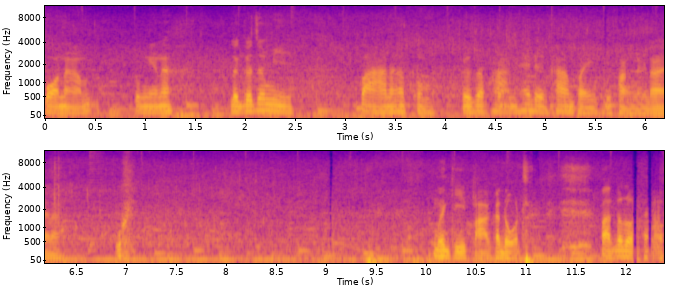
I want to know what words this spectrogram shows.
บ่อน้ำตรงเนี้ยนะ แล้วก็จะมีปลานะครับผมเป็นสะพานให้เดินข้ามไปอีกฝั่งหนึ่งได้นะอุ้ยเมื่อกี้ปลากระโดดปลากระโดดใส่เรา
